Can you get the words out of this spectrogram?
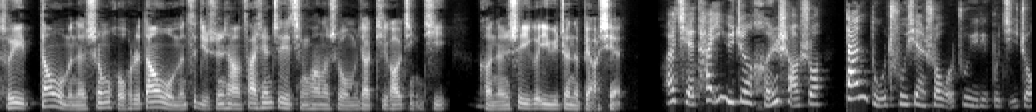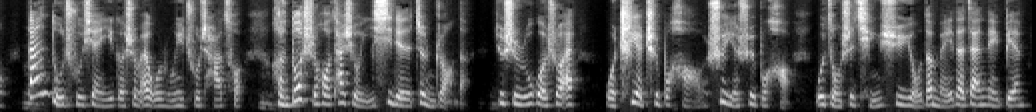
所以当我们的生活或者当我们自己身上发现这些情况的时候，我们就要提高警惕，可能是一个抑郁症的表现。而且他抑郁症很少说。单独出现说我注意力不集中，单独出现一个是哎我容易出差错，很多时候它是有一系列的症状的。就是如果说哎我吃也吃不好，睡也睡不好，我总是情绪有的没的在那边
